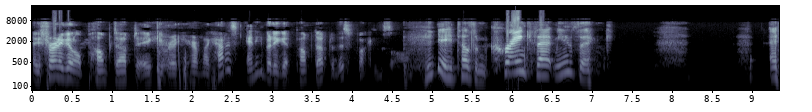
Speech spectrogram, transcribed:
And he's trying to get all pumped up to achy breaky heart. I'm like, how does anybody get pumped up to this fucking song? Yeah, he tells him crank that music. And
